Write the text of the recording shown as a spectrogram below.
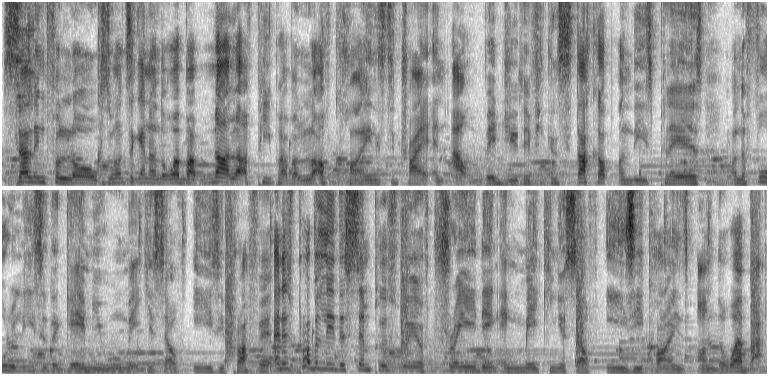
selling for low because once again on the web app, not a lot of people have a lot of coins to try and outbid you. So if you can stock up on these players on the full release of the game, you will make yourself easy profit. And it's probably the simplest way of trading and making yourself easy coins on the web app.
